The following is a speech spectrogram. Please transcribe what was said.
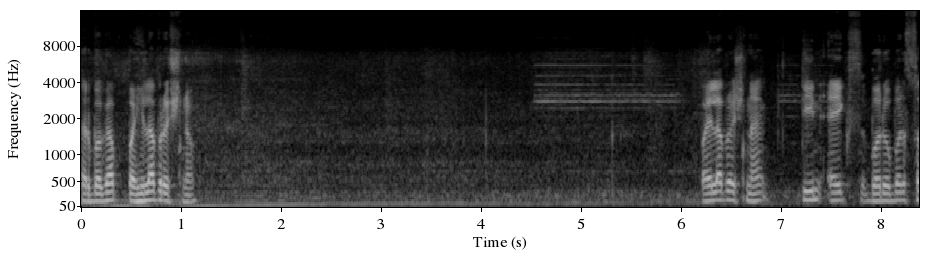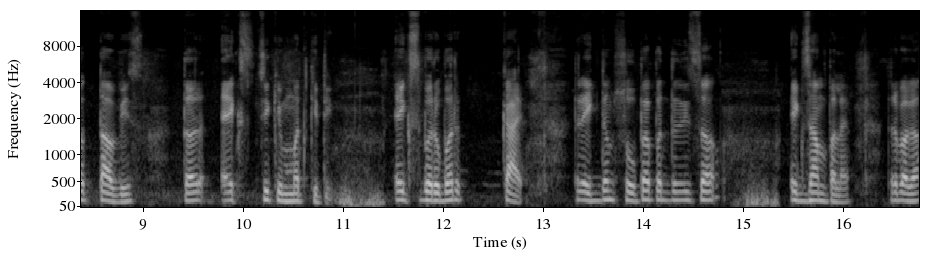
तर बघा पहिला प्रश्न. पहिला प्रश्न आहे तीन एक्स बरोबर सत्तावीस तर एक्सची किंमत किती? एक्स बरोबर काय? तर एकदम सोप्या पद्धतीचं एक्झाम्पल आहे. तर बघा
